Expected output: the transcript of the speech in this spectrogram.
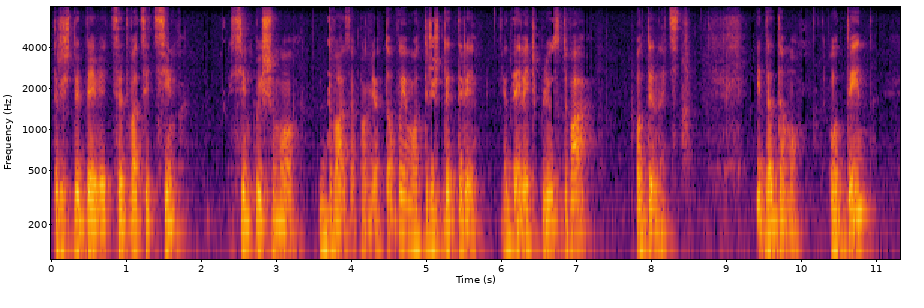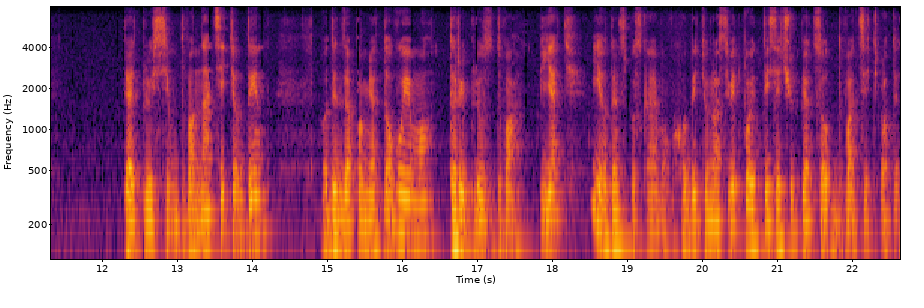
Трижди 9 це 27. 7 пишемо 2, запам'ятовуємо. Трижди 3 9 плюс 2 11. І додамо 1. 5 плюс 7 12, 1. 1 запам'ятовуємо. 3 плюс 2 5. І 1 спускаємо. Виходить у нас відповідь 1521.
